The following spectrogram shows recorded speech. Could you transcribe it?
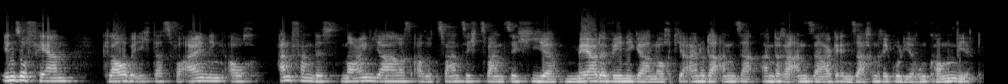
Insofern glaube ich, dass vor allen Dingen auch Anfang des neuen Jahres, also 2020, hier mehr oder weniger noch die ein oder andere Ansage in Sachen Regulierung kommen wird.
